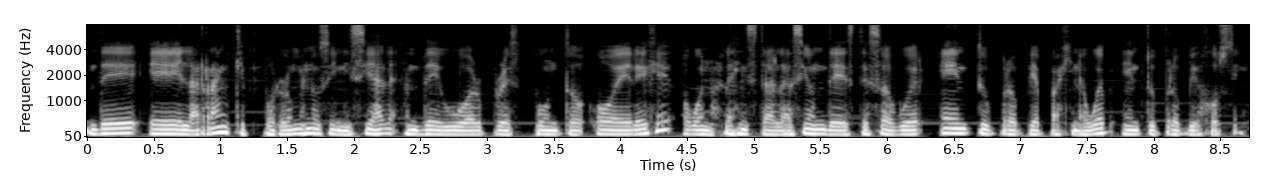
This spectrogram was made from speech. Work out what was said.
del de, arranque, por lo menos inicial, de WordPress.org, o bueno, la instalación de este software en tu propia página web, en tu propio hosting.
